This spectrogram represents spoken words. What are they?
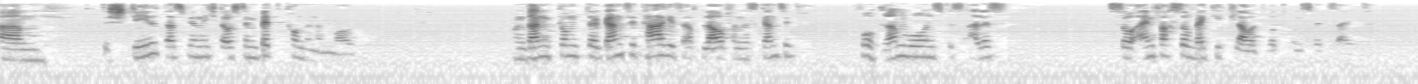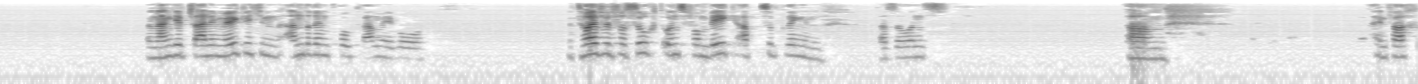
ähm, das stiehlt, dass wir nicht aus dem Bett kommen am Morgen. Und dann kommt der ganze Tagesablauf und das ganze Programm, wo uns das alles so einfach so weggeklaut wird, unsere Zeit. Und dann gibt es alle möglichen anderen Programme, wo der Teufel versucht, uns vom Weg abzubringen, dass er uns ähm, einfach,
